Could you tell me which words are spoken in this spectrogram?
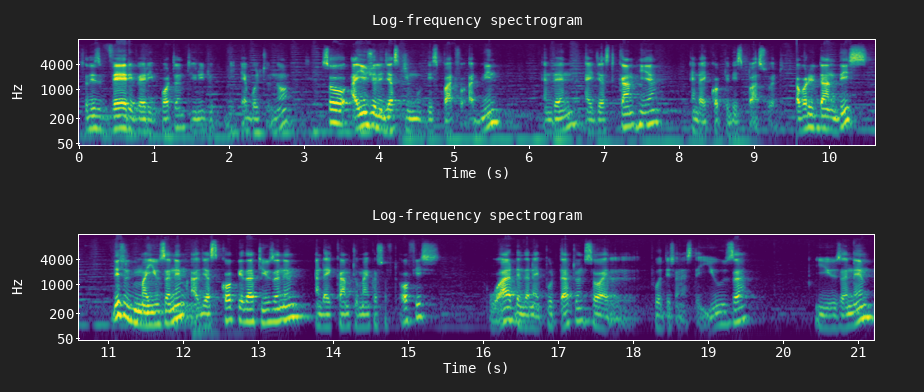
so this is very very important you need to be able to know so i usually just remove this part for admin and then I just come here and I copy this password. I've already done this. This will be my username. I'll just copy that username and I come to Microsoft Office, Word, and then I put that one. So I'll put this one as the user, username.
